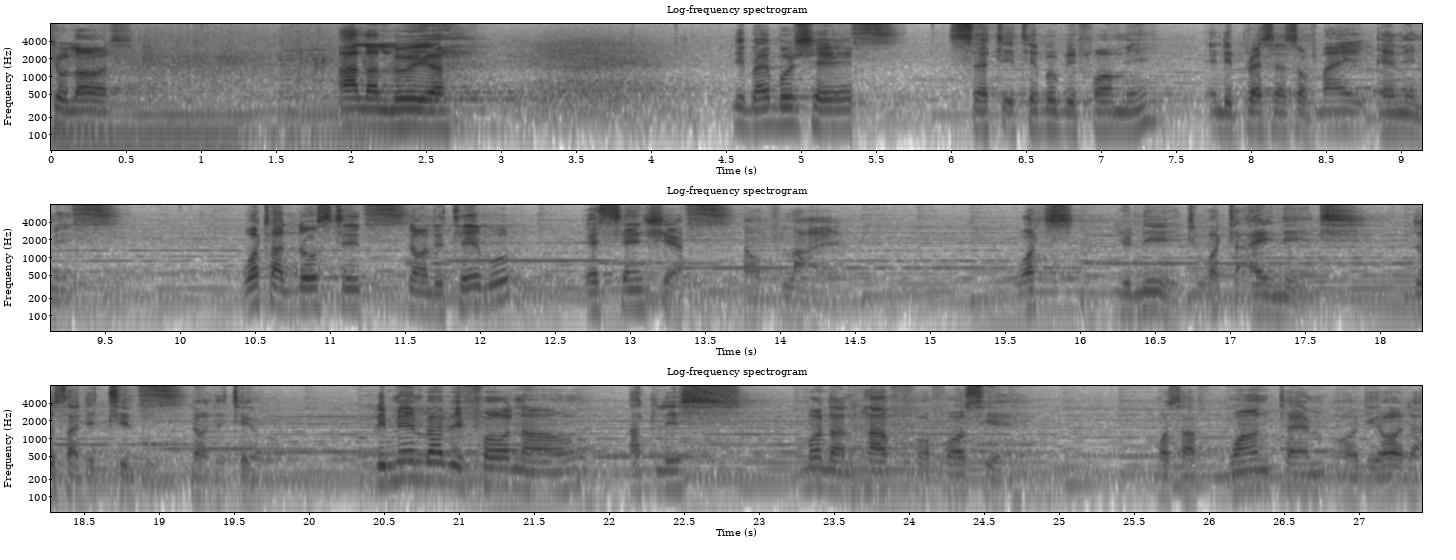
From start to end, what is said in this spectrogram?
Thank you, Lord. Hallelujah. The Bible says, Set a table before me in the presence of my enemies. What are those things on the table? Essentials of life. What you need, what I need. Those are the things on the table. Remember before now, at least more than half of us here must have one time or the other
